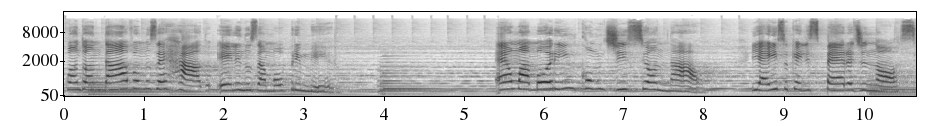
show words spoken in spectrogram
Quando andávamos errado, Ele nos amou primeiro. É um amor incondicional. E é isso que Ele espera de nós.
